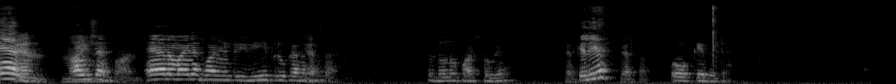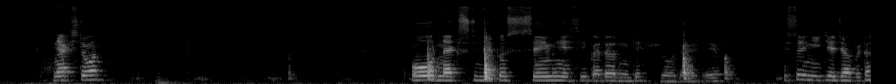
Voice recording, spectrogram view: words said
n function n minus one into यही प्रूव करना था। तो दोनों पार्ट्स हो गए। क्लियर ओके बेटा। नेक्स्ट वन और नेक्स्ट ये तो सेम है इसी पैटर्न के। शो दैट इफ़ इससे नीचे जा बेटा।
